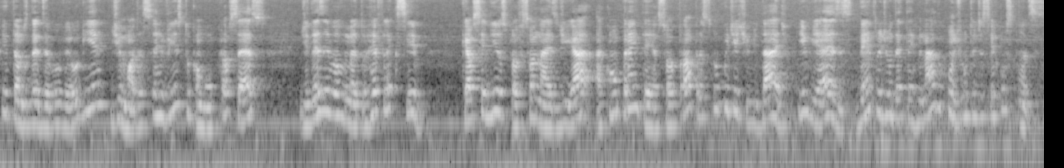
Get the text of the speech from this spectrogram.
tentamos desenvolver o guia de modo a ser visto como um processo de desenvolvimento reflexivo que auxilia os profissionais de IA a compreender a sua própria subjetividade e vieses dentro de um determinado conjunto de circunstâncias.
